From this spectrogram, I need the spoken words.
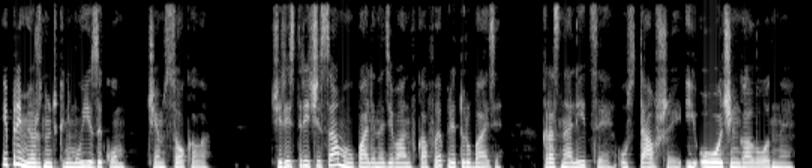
и примерзнуть к нему языком, чем сокола. Через три часа мы упали на диван в кафе при турбазе. Краснолицые, уставшие и очень голодные.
